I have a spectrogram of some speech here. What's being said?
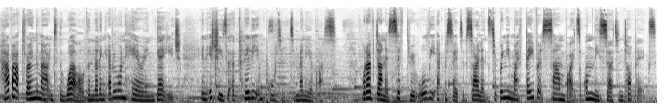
how about throwing them out into the world and letting everyone hear and engage in issues that are clearly important to many of us? What I've done is sift through all the episodes of Silence to bring you my favourite sound bites on these certain topics.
